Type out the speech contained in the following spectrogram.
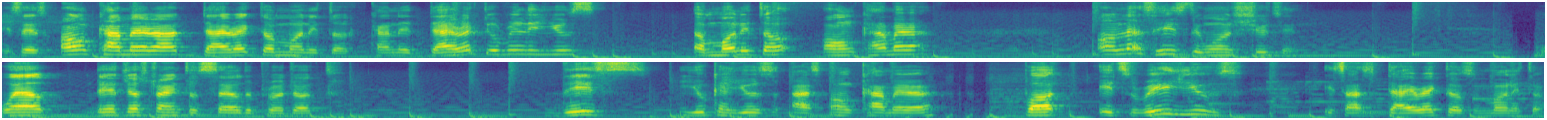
It says on camera director monitor. Can a director really use a monitor on camera unless he's the one shooting. Well, they're just trying to sell the product. This you can use as on camera, but its real use is as director's monitor.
